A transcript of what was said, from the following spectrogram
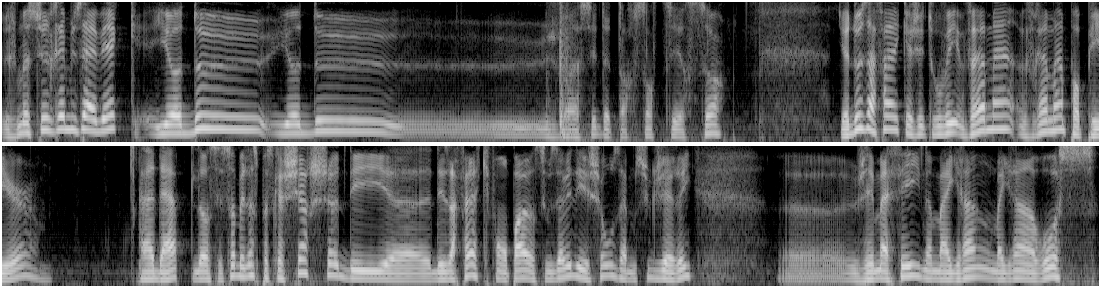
je me suis remusé avec. Il y a deux. Il y a deux. Je vais essayer de te ressortir ça. Il y a deux affaires que j'ai trouvées vraiment, vraiment pas pire à date. Là, c'est ça. Mais là, c'est parce que je cherche des, euh, affaires qui font peur. Si vous avez des choses à me suggérer, euh, j'ai ma fille, ma grande, ma grande rousse,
